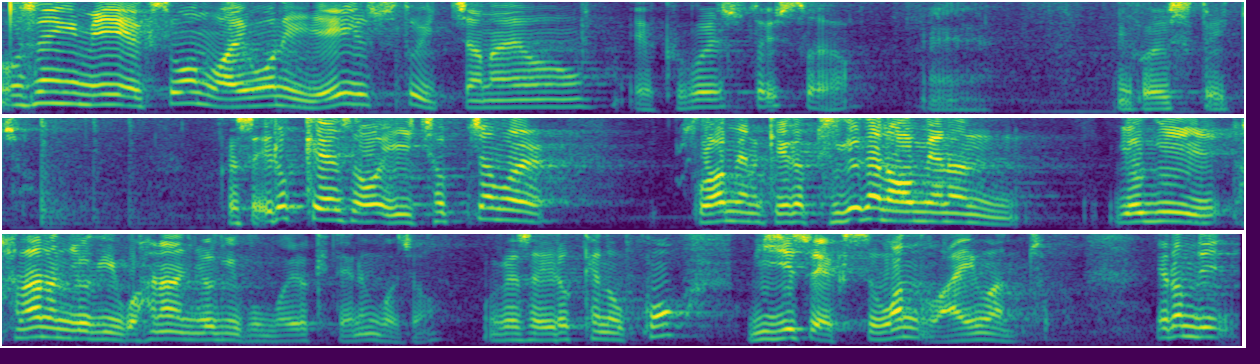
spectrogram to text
어, 선생님 이 x1, y1이 얘일 수도 있잖아요. 예, 그거일 수도 있어요. 예, 이거일 수도 있죠. 그래서 이렇게 해서 이 접점을 구하면 걔가 두 개가 나오면은 여기 하나는 여기고 하나는 여기고 뭐 이렇게 되는 거죠. 그래서 이렇게 놓고 미지수 x1, y1 초- 여러분들이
